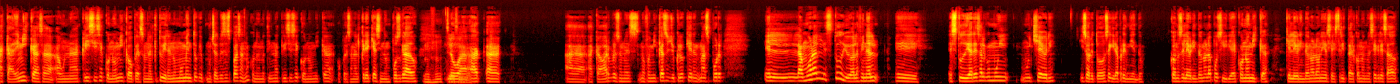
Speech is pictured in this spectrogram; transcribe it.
académicas a, una crisis económica o personal que tuviera en un momento que muchas veces pasa, ¿no? Cuando uno tiene una crisis económica o personal cree que haciendo un posgrado lo va A, a, acabar, pero eso no, es, no fue mi caso. Yo creo que era más por el amor al estudio, a la final, eh, estudiar es algo muy, muy chévere y sobre todo seguir aprendiendo. Cuando se le brinda a uno la posibilidad económica que le brinda a uno la universidad distrital cuando uno es egresado,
